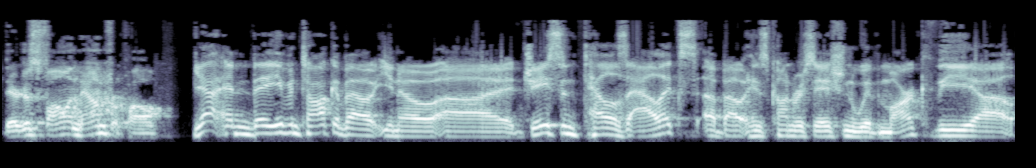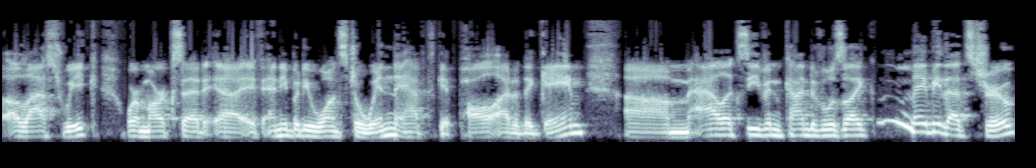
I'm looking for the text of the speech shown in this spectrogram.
they're just falling down for Paul. Yeah, and they even talk about you know uh, Jason tells Alex about his conversation with Mark the uh, uh, last week, where Mark said uh, if anybody wants to win, they have to get Paul out of the game. Um, Alex even kind of was like, mm, maybe that's true.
